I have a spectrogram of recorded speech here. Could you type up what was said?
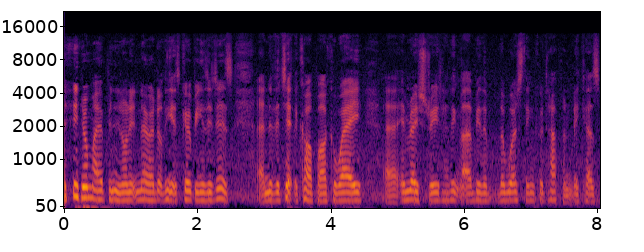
you know my opinion on it. No, I don't think it's coping as it is. And if they take the car park away uh, in Rose Street, I think that would be the, the worst thing could happen because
